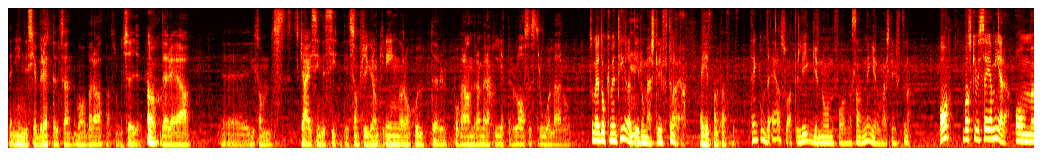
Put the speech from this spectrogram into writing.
den indiska berättelsen Mahabharata som du säger. Ja. Där det är eh, liksom guys in the city som flyger omkring och de skjuter på varandra med raketer och laserstrålar. Och... Som är dokumenterat i de här skrifterna, ja. Det är helt fantastiskt. Tänk om det är så att det ligger någon form av sanning i de här skrifterna. Ja, vad ska vi säga mera om eh,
